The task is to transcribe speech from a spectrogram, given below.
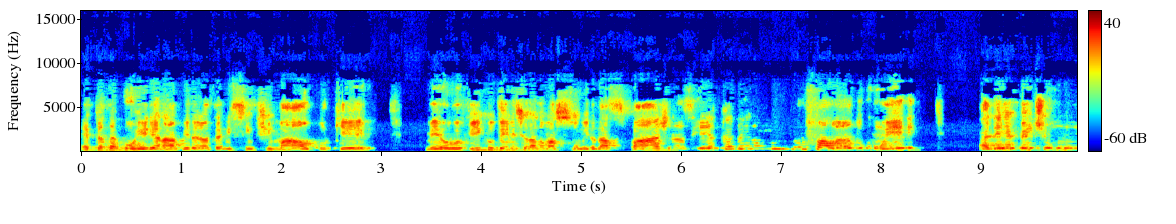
É tanta correria na vida, eu até me senti mal, porque meu, eu vi que o Denis tinha dado uma sumida das páginas e acabei não, não falando com ele. Aí, de repente, um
